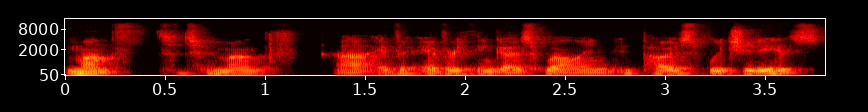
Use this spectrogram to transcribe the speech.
month to two month, uh, if everything goes well in, in post, which it is.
